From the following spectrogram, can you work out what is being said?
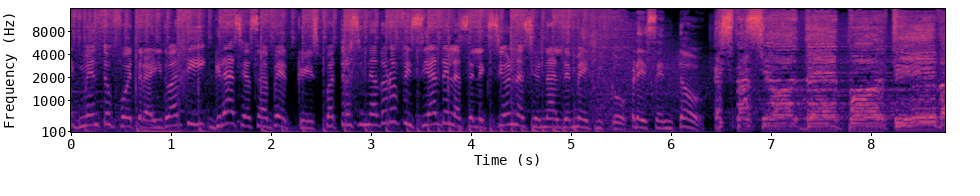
segmento fue traído a ti gracias a Betcris, patrocinador oficial de la Selección Nacional de México. Presentó Espacio Deportivo.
